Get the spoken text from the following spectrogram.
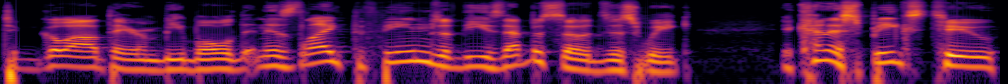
to go out there and be bold. And it's like the themes of these episodes this week. It kind of speaks to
